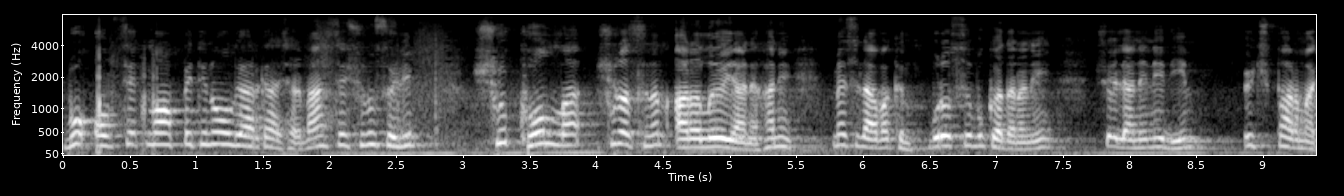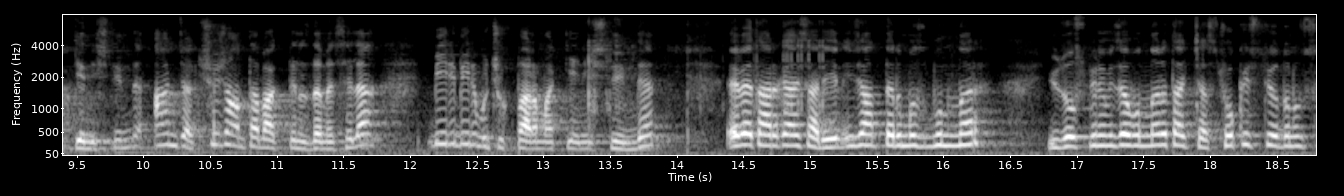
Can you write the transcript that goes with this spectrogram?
Bu offset muhabbeti ne oluyor arkadaşlar? Ben size şunu söyleyeyim. Şu kolla şurasının aralığı yani. Hani mesela bakın burası bu kadar hani şöyle hani ne diyeyim 3 parmak genişliğinde. Ancak şu janta baktığınızda mesela 1-1,5 parmak genişliğinde. Evet arkadaşlar yeni jantlarımız bunlar. 131'imize bunları takacağız. Çok istiyordunuz.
